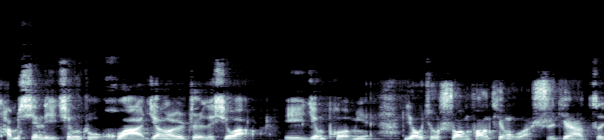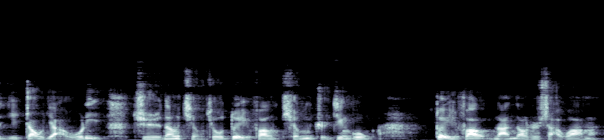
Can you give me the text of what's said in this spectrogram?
他们心里清楚，划江而治的希望已经破灭。要求双方停火，实际上自己招架无力，只能请求对方停止进攻。对方难道是傻瓜吗？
